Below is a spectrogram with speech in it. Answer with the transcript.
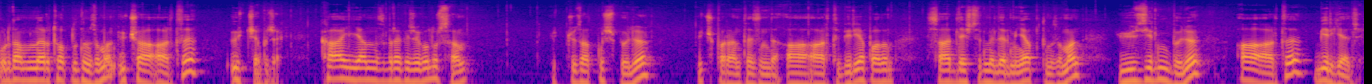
Buradan bunları topladığım zaman 3A artı 3 yapacak. K'yı yalnız bırakacak olursam 360 bölü 3 parantezinde A artı 1 yapalım. Sadeleştirmelerimi yaptığım zaman 120 bölü A artı 1 gelecek.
